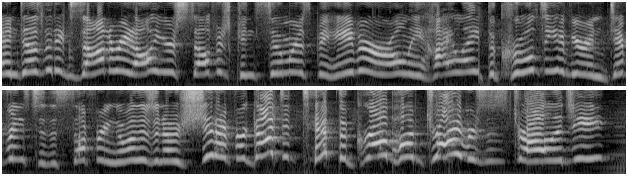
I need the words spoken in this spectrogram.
and doesn't exonerate all your selfish consumerist behavior or only highlight the cruelty of your indifference to the suffering of others and oh shit, I forgot to tip the Grubhub driver's astrology!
